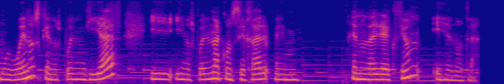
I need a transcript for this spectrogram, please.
muy buenos que nos pueden guiar y, nos pueden aconsejar en, una dirección y en otra.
